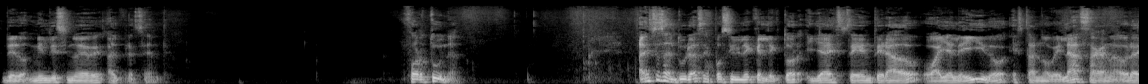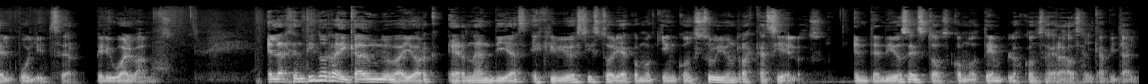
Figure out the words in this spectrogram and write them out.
de 2019 al presente. Fortuna. A estas alturas es posible que el lector ya esté enterado o haya leído esta novelaza ganadora del Pulitzer, pero igual vamos. El argentino radicado en Nueva York, Hernán Díaz, escribió esta historia como quien construye un rascacielos, entendidos estos como templos consagrados al capital.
